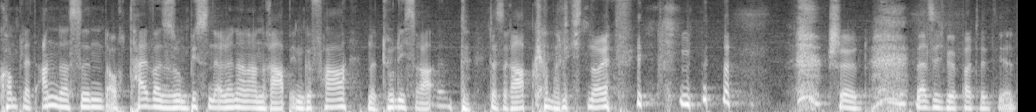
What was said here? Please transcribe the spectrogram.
komplett anders sind, auch teilweise so ein bisschen erinnern an Raab in Gefahr. Natürlich, das Raab kann man nicht neu erfinden. Schön, lasse ich mir patentieren.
